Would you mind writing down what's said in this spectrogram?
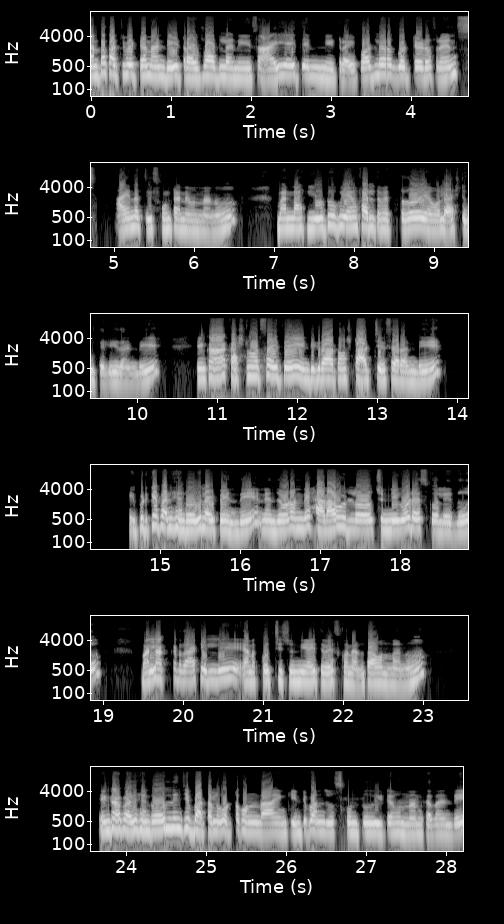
ఎంతో ఖర్చు పెట్టానండి. ట్రైపాడ్లని. సాయి అయితే నీ ట్రైపాడ్లు ఎరగొట్టాడు ఫ్రెండ్స్. ఆయన తీసుకుంటానే ఉన్నాను. మరి నాకు యూట్యూబ్ ఏం ఫలితం ఇస్తుందో ఏమో లాస్ట్కి తెలియదండి. ఇంకా కస్టమర్స్ అయితే ఇంటికి రావటం స్టార్ట్ చేశారండి. ఇప్పటికే పదిహేను రోజులు అయిపోయింది. నేను చూడండి హడావుడిలో చున్నీ కూడా వేసుకోలేదు. మళ్ళీ అక్కడ దాకా వెళ్ళి వెనక్కి వచ్చి చున్నీ అయితే వేసుకొని వెళ్తా ఉన్నాను. ఇంకా పదిహేను రోజుల నుంచి బట్టలు కుట్టకుండా ఇంక ఇంటి పని చూసుకుంటూ ఇటే ఉన్నాను కదండి.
